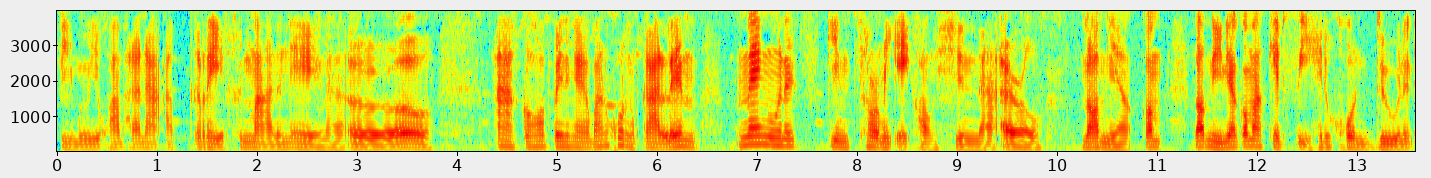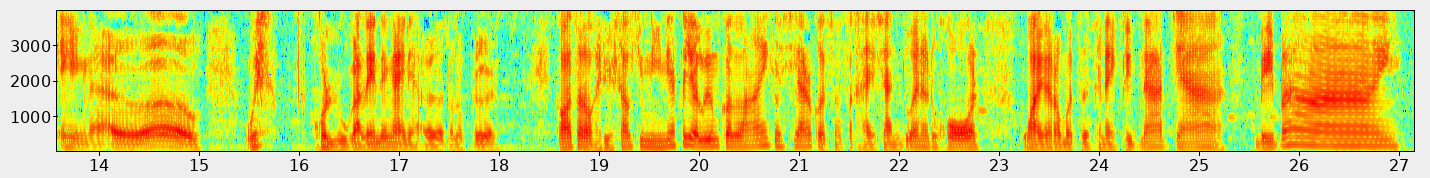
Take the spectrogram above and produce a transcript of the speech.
ฝีมือมีความพัฒนาอัปเกรดขึ้นมานั่นเองนะ เออ อะก็เป็นยังไงกับ้างทุกคนกับการเล่น แม่งูในสกินทอร์มิเอกของชินนะ เออรอบเนี้ยก็รอบนี้เนี่ยก็มาเก็บสีให้ทุกคนดูนั่นเองนะ เออเว้ยคนรู้กันเล่นได้ไงเนี่ย เออ ตลกเกิน ก็สำหรับใครที่ชอบคลิปนี้เนี่ยก็อย่าลืมกดไลค์ กดแชร์แล้วกด subscribe ฉันด้วยนะทุกคน ไว้เรามาเจอกันในคลิปหน้าจ้า บ๊ายบาย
